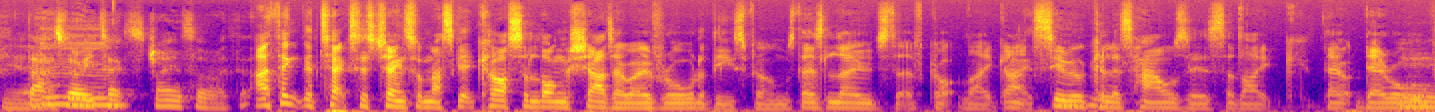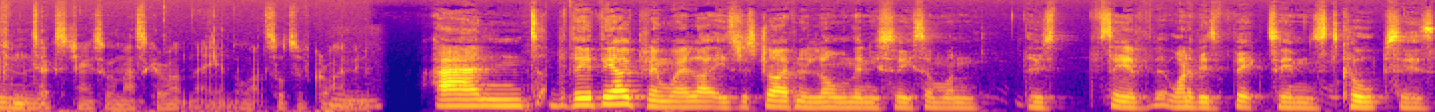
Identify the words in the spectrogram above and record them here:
Yeah. That's very hmm. Texas Chainsaw. I think. I think the Texas Chainsaw Massacre casts a long shadow over all of these films. There's loads that have got like, like serial mm-hmm. killers' houses are like they're they're all from the Texas Chainsaw Massacre, aren't they? And all that sort of grime. And the the opening where like he's just driving along, and then you see someone who's see one of his victims' corpses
